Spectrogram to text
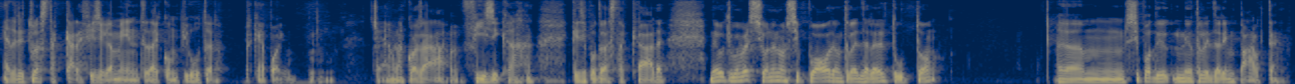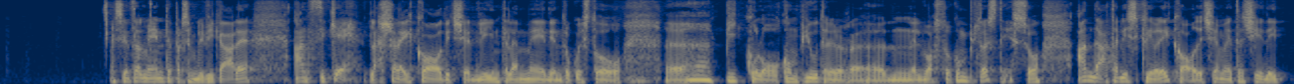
e addirittura staccare fisicamente dal computer, perché poi cioè è una cosa fisica che si poteva staccare. Nell'ultima versione non si può neutralizzare del tutto, um, si può neutralizzare in parte essenzialmente per semplificare, anziché lasciare il codice dell'Intel ME dentro questo eh, piccolo computer eh, nel vostro computer stesso, andate a riscrivere il codice e metterci dei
